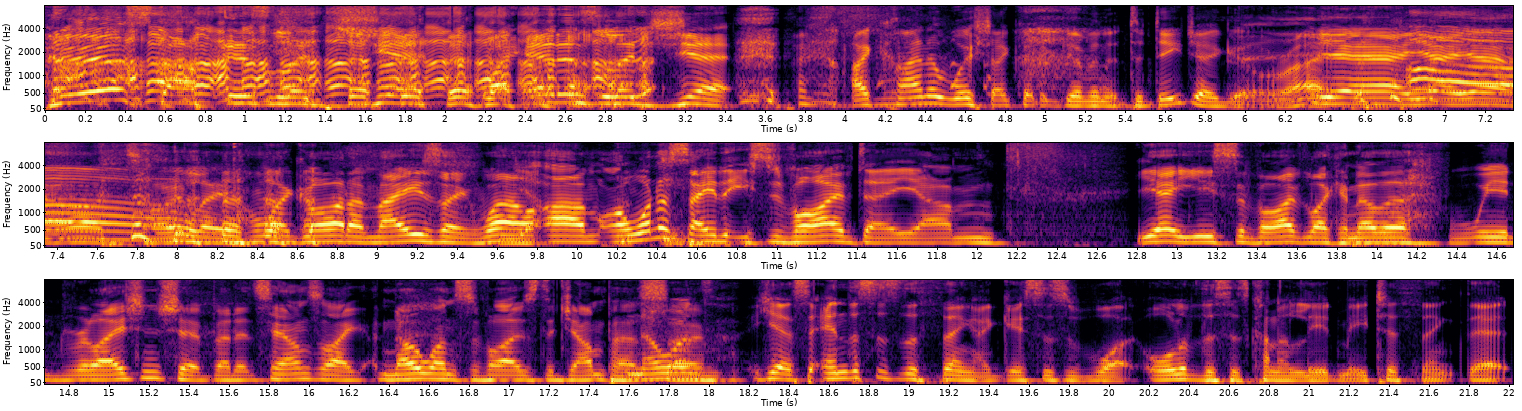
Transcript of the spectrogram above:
her stuff is legit. Like it is legit. I kind of wish I could have given it to DJ Girl, right? Yeah, yeah, yeah. Oh, totally. Oh my god, amazing. Well, um, I want to say that you survived a um. Yeah, you survived like another weird relationship, but it sounds like no one survives the jumper. No so. one's yes, and this is the thing. I guess this is what all of this has kind of led me to think that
